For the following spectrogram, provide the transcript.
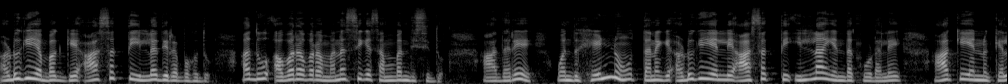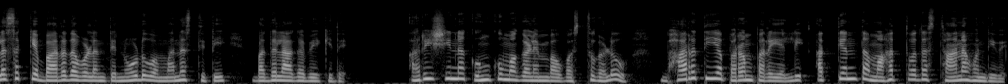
ಅಡುಗೆಯ ಬಗ್ಗೆ ಆಸಕ್ತಿ ಇಲ್ಲದಿರಬಹುದು. ಅದು ಅವರವರ ಮನಸ್ಸಿಗೆ ಸಂಬಂಧಿಸಿದ್ದು. ಆದರೆ ಒಂದು ಹೆಣ್ಣು ತನಗೆ ಅಡುಗೆಯಲ್ಲಿ ಆಸಕ್ತಿ ಇಲ್ಲ ಎಂದ ಕೂಡಲೇ ಆಕೆಯನ್ನು ಕೆಲಸಕ್ಕೆ ಬಾರದವಳಂತೆ ನೋಡುವ ಮನಸ್ಥಿತಿ ಬದಲಾಗಬೇಕಿದೆ. ಅರಿಶಿನ ಕುಂಕುಮಗಳೆಂಬ ವಸ್ತುಗಳು ಭಾರತೀಯ ಪರಂಪರೆಯಲ್ಲಿ ಅತ್ಯಂತ ಮಹತ್ವದ ಸ್ಥಾನ ಹೊಂದಿವೆ.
